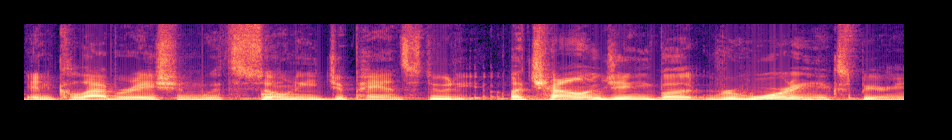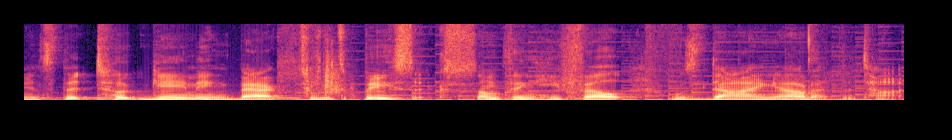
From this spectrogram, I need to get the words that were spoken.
in collaboration with Sony Japan Studio. A challenging but rewarding experience that took gaming back to its basics, something he felt was dying out at the time.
